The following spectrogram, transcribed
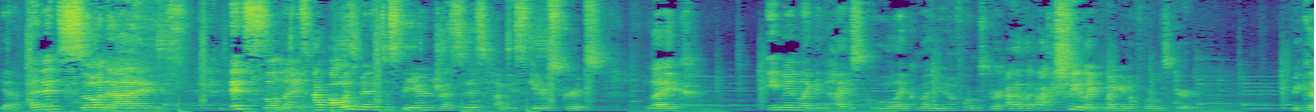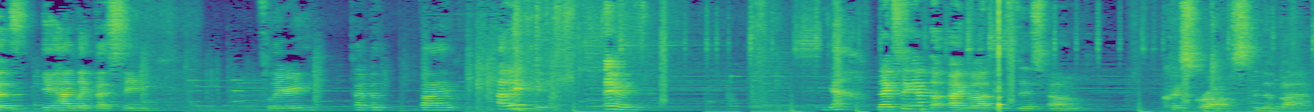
Yeah, and it's so nice. It's so nice. I've always been into skater dresses, I mean skater skirts. Like, even like in high school, like my uniform skirt, I actually like my uniform skirt because it had like that same flary type of vibe. I like it. Anyways, yeah. Next thing I I got is this um, crisscross in the back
